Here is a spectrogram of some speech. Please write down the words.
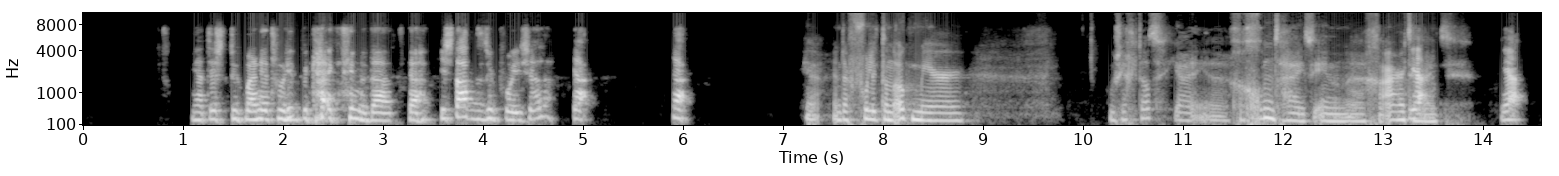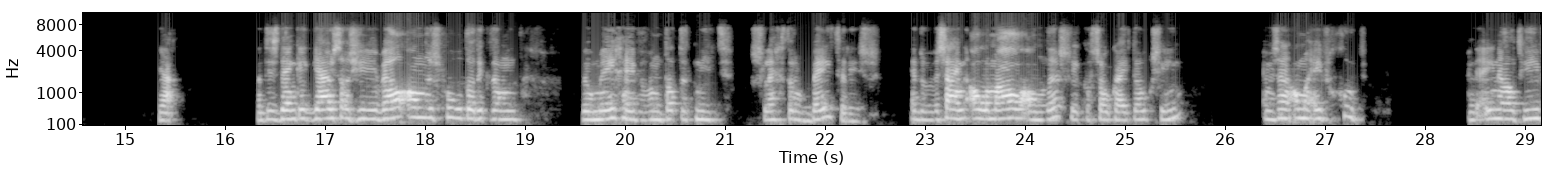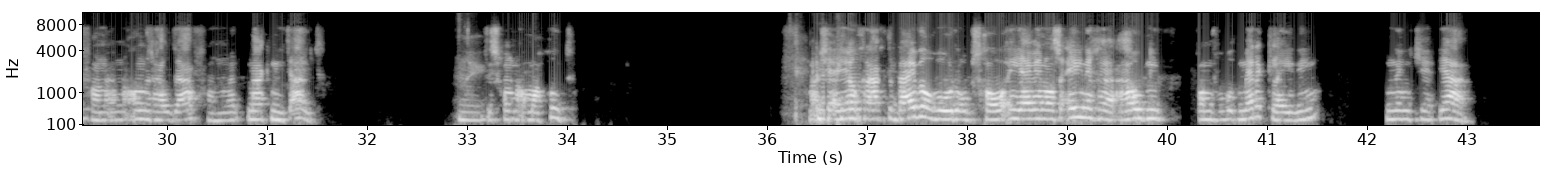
Ja, het is natuurlijk maar net hoe je het bekijkt, inderdaad. Ja, je staat natuurlijk voor jezelf. Ja, Ja, en daar voel ik dan ook meer, hoe zeg je dat? Ja, eh, gegrondheid in, eh, geaardheid. ja. Het is denk ik juist als je je wel anders voelt, dat ik dan wil meegeven van dat het niet slechter of beter is. En we zijn allemaal anders, ik- zo kan je het ook zien. En we zijn allemaal even goed. En de ene houdt hiervan en de ander houdt daarvan. Maar het maakt niet uit. Nee. Het is gewoon allemaal goed. Maar als jij heel graag de Bijbel hoorde op school en jij bent als enige houdt niet van bijvoorbeeld merkkleding, dan denk je, ja,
